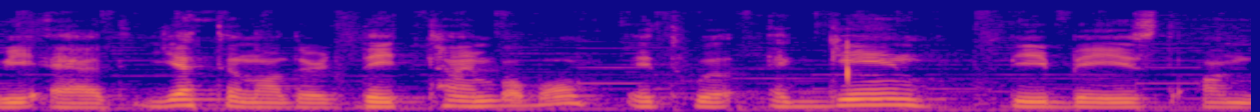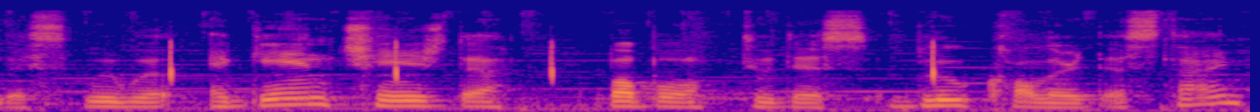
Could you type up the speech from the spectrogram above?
We add yet another date time bubble. It will again be based on this. We will again change the bubble to this blue color this time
